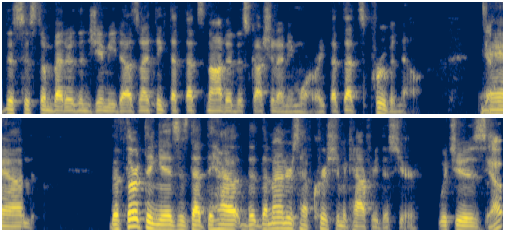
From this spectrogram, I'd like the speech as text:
this system better than Jimmy does, and I think that that's not a discussion anymore. Right? That that's proven now. Yeah. And the third thing is is that they have the, the Niners have Christian McCaffrey this year, which is Yep.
